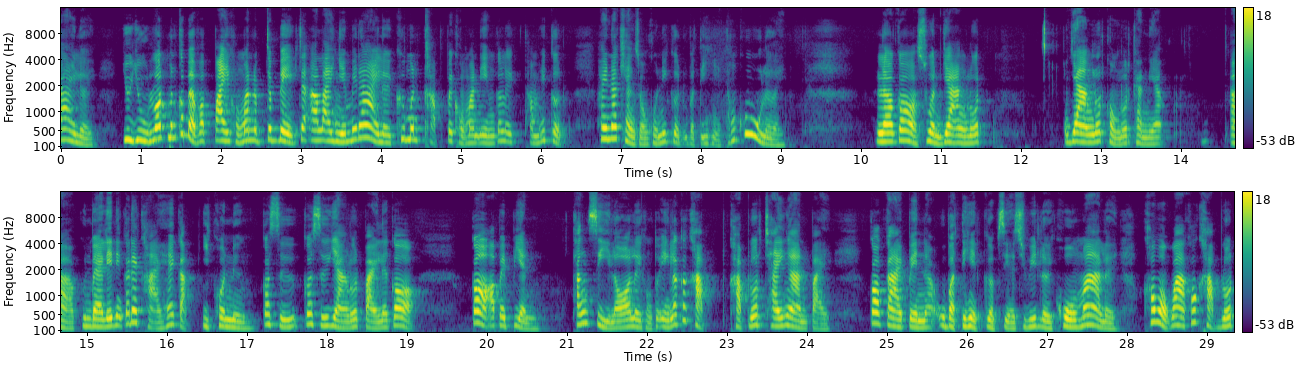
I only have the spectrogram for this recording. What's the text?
ได้เลย อยู่ๆรถมันก็แบบว่าไปของมันแบบจะเบรกจะอะไรเงี้ยไม่ได้เลย คือมันขับไปของมันเองก็เลยทำให้เกิด ให้นักแข่งสองคนนี้เกิดอุบัติเหตุทั้งคู่เลย แล้วก็ส่วนยางรถ ยางรถของรถคันนี้คุณแบริสเนี่ยก็ได้ขายให้กับอีกคนหนึ่งก็ซื้อก็ซื้อยางรถไปแล้วก็ก็เอาไปเปลี่ยนทั้ง 4 ล้อเลยของตัวเองแล้วก็ขับขับรถใช้งานไป ก็กลายเป็นอุบัติเหตุเกือบเสียชีวิตเลยโคม่าเลย เขาบอกว่าเขาขับรถ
